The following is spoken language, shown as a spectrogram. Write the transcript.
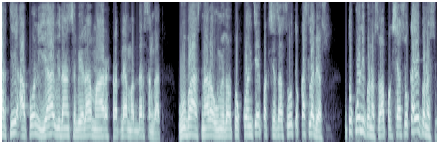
अर्थी आपण या विधानसभेला महाराष्ट्रातल्या मतदारसंघात उभा असणारा उमेदवार तो कोणत्याही पक्षाचा असो तो कसला बी असो तो कोणी पण असो अपक्ष असो काही पण असो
